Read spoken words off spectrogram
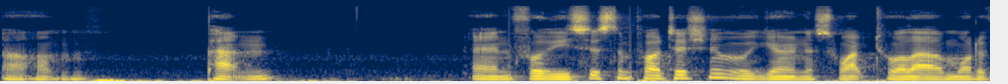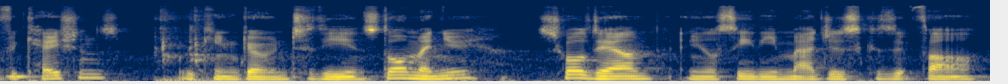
um, pattern. And for the system partition, we're going to swipe to allow modifications. We can go into the install menu, scroll down, and you'll see the Magisk zip file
